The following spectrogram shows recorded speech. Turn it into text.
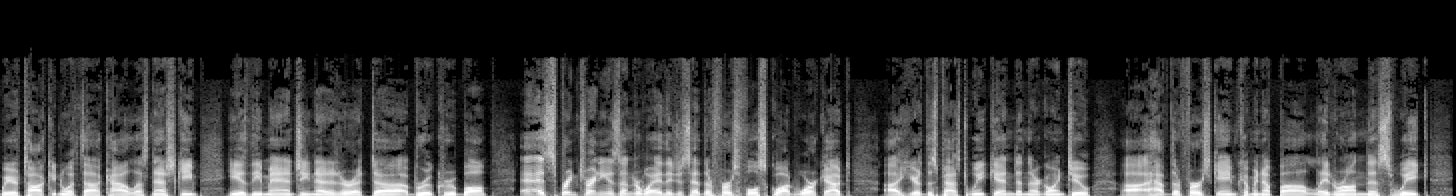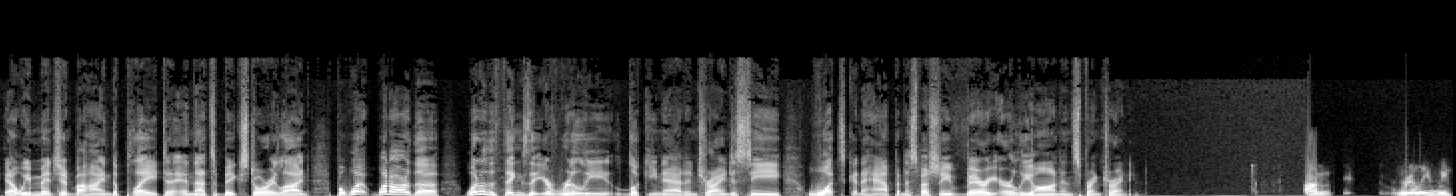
We are talking with uh, Kyle Lesniewski. He is the managing editor at uh, Brew Crew Ball. As spring training is underway, they just had their first full squad workout uh, here this past weekend, and they're going to uh, have their first game coming up uh, later on this week. You know, we mentioned behind the plate, and that's a big storyline. But what what are the what are the things that you're really looking at and trying to see what's going to happen, especially very early on in spring training? Um, really, we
